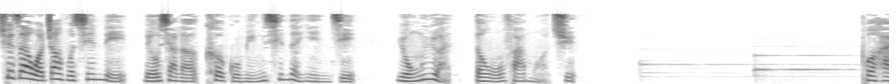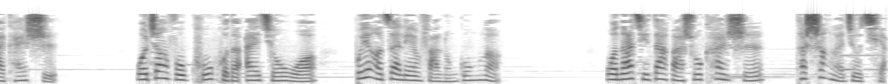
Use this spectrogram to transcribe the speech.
却在我丈夫心里留下了刻骨铭心的印记，永远都无法抹去。迫害开始，我丈夫苦苦的哀求我。不要再练法轮功了。我拿起大法书看时，他上来就抢；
